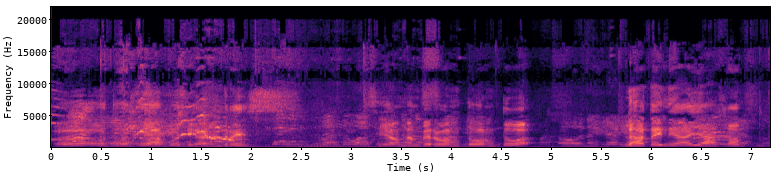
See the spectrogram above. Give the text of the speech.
Oo, tuwa-tuwa po si Andres. Tuwa-tuwa Si ang number one tuwang-tuwa. Oh. Lahat ay niyayakap.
